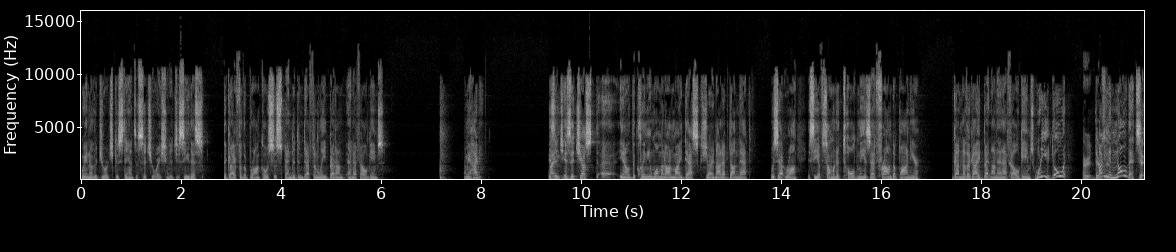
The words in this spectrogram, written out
We had another George Costanza situation. Did you see this? The guy for the Broncos suspended indefinitely. Bet on NFL games. I mean, how do? You, is it is it just uh, you know the cleaning woman on my desk? Should I not have done that? Was that wrong? You see, if someone had told me, is that frowned upon here? Got another guy betting on NFL games. What are you doing? there, How do a- you know that? there-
